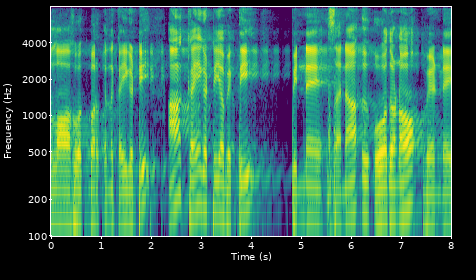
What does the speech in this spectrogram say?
അള്ളാഹു അക്ബർ എന്ന് കൈകെട്ടി ആ കൈകെട്ടിയ വ്യക്തി പിന്നെ സനാ ഓതണോ വേണ്ടേ?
